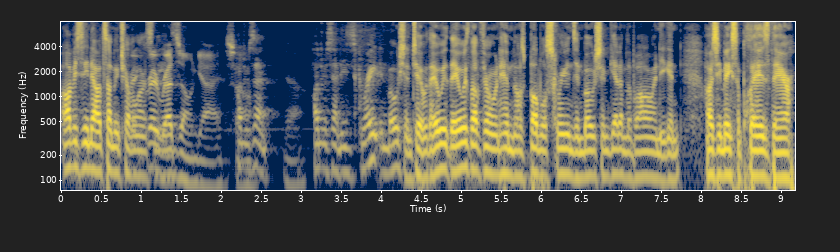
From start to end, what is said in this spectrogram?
obviously now it's something Trevor great, Lawrence great needs. red zone guy. So. Percent. Yeah. Hundred percent. He's great in motion too. They always they always love throwing him those bubble screens in motion, get him the ball, and he can obviously make some plays there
